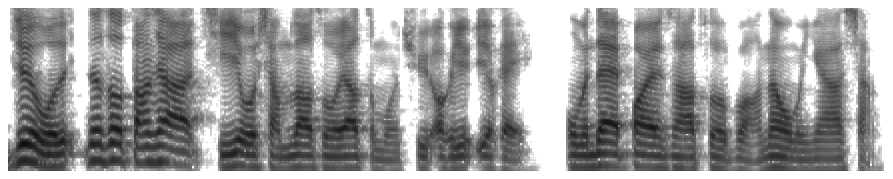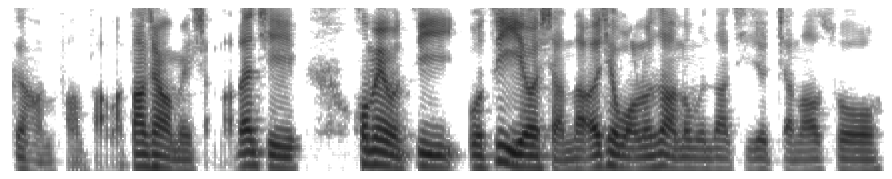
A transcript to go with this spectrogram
就是我那时候当下其实我想不到说要怎么去 OK OK，我们在抱怨说他做的不好，那我们应该要想更好的方法嘛。当下我没想到，但其实后面我自己我自己也有想到，而且网络上很多文章其实就讲到说，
